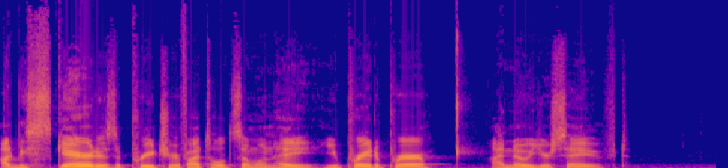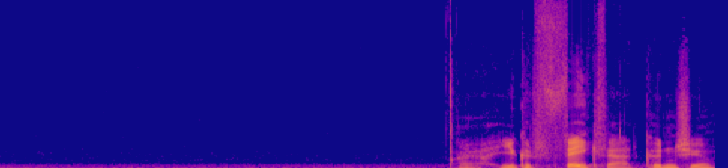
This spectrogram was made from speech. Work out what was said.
I'd be scared as a preacher if I told someone, hey, you prayed a prayer, I know you're saved. You could fake that, couldn't you?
